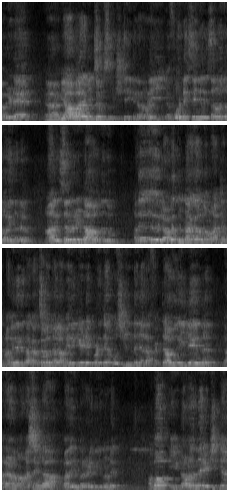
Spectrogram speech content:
അവരുടെ വ്യാപാര മിച്ചം സൂക്ഷിച്ചിരിക്കുന്ന നമ്മൾ ഈ ഫോറിൻ എക്സ്ചേഞ്ച് റിസർവ് എന്ന് പറയുന്നുണ്ടല്ലോ ആ റിസർവിൽ ഉണ്ടാവുന്നതും അത് ലോകത്തുണ്ടാകാവുന്ന മാറ്റം. അങ്ങനെ ഒരു തകർച്ച വന്നാൽ അമേരിക്കയുടെ ഇപ്പോഴത്തെ പൊസിഷൻ തന്നെ അത് അഫക്റ്റ് ആവുകയില്ലേ എന്ന് ധാരാളം ആശങ്ക പലരും പ്രകടിപ്പിക്കുന്നുണ്ട്. അപ്പോ ഈ ഡോളറിനെ രക്ഷിക്കാൻ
